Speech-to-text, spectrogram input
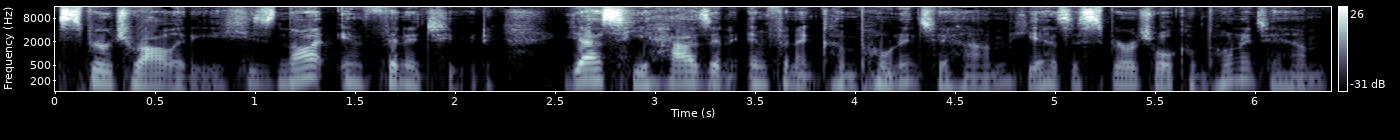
spirituality. He's not infinitude. Yes, he has an infinite component to him, he has a spiritual component to him,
